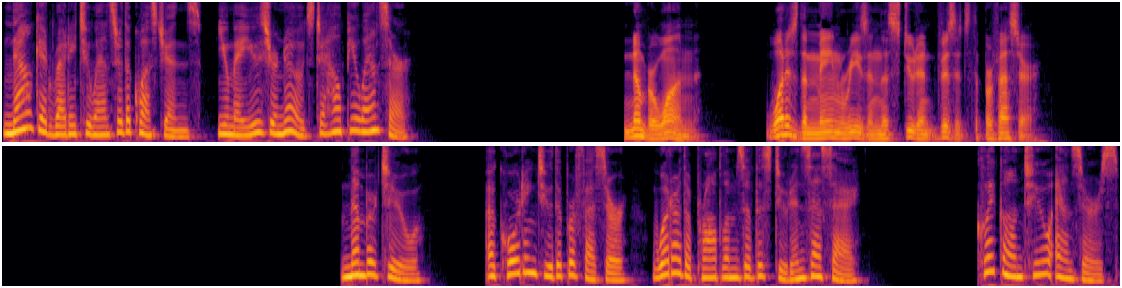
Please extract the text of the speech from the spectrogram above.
Now get ready to answer the questions. You may use your notes to help you answer. Number 1. What is the main reason the student visits the professor? Number 2. According to the professor, what are the problems of the student's essay? Click on two answers.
